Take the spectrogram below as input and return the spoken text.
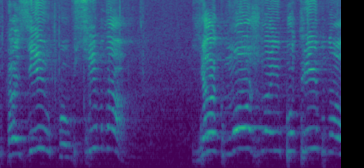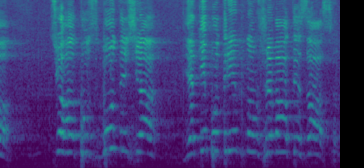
вказівку всім нам, як можна і потрібно цього позбутися, які потрібно вживати засоби.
